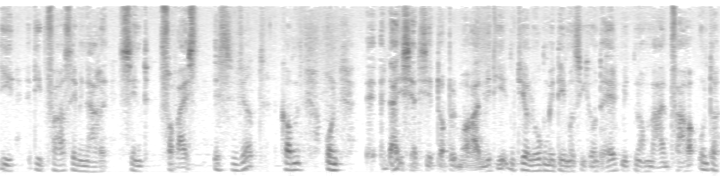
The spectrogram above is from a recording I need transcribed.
Die, die Pfarrseminare sind verwaist. Es wird kommen und da ist ja diese Doppelmoral. Mit jedem Theologen, mit dem man sich unterhält, mit normalem Pfarrer, unter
